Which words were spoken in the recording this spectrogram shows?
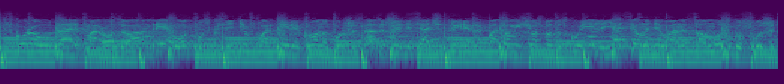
Скоро ударит морозу, а Андрей отпуск Сидим в квартире, Кроненбург 1664 Потом еще что-то скурили Я сел на диван и стал музыку слушать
